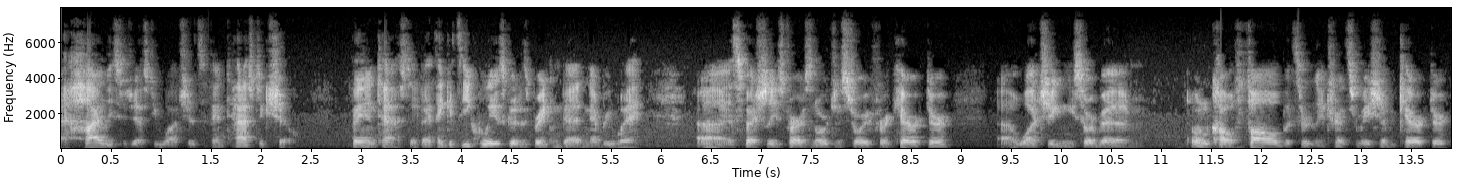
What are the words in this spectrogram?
I highly suggest you watch it. It's a fantastic show. Fantastic. I think it's equally as good as Breaking Bad in every way, uh, especially as far as an origin story for a character. Uh, watching sort of a, I wouldn't call it fall, but certainly a transformation of a character.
